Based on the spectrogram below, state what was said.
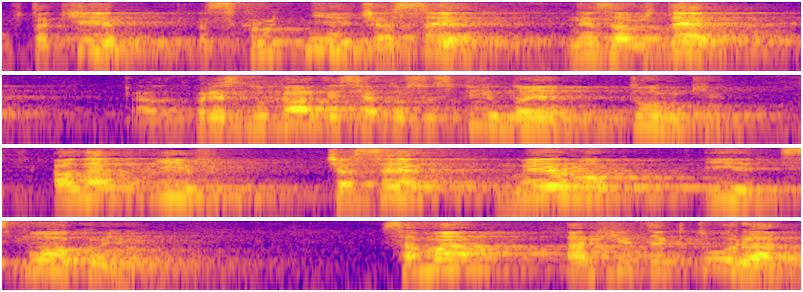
в такі скрутні часи не завжди е, прислухатися до суспільної думки, але і в часи миру і спокою. Сама архітектура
